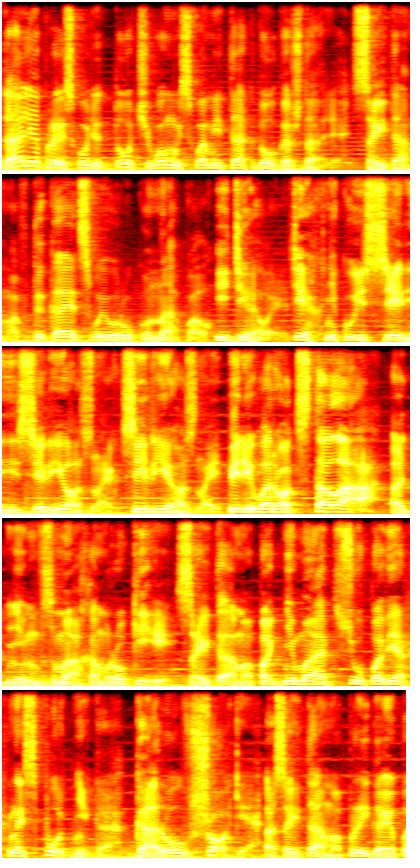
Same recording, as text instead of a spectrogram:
Далее происходит то, чего мы с вами так долго ждали. Сайтама втыкает свою руку на пол и делает технику из серии серьезных, серьезный переворот стола. Одним взмахом руки Сайтама поднимает всю поверхность спутника. Гару в шоке, а Сайтама, прыгая по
